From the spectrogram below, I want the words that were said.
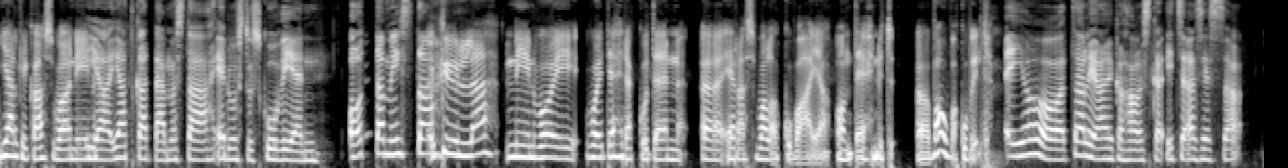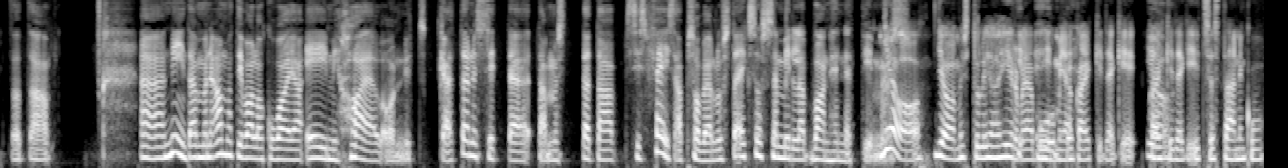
jälkikasvua. Niin... Ja jatkaa tämmöistä edustuskuvien ottamista. Kyllä, niin voi, voi tehdä kuten eräs valokuvaaja on tehnyt vauvakuville. Joo, tämä oli aika hauska. Itse asiassa tota, Ää, niin, tämmöinen ammattivalokuvaaja Amy Hael on nyt käyttänyt sitten tämmöistä, tätä siis FaceApp-sovellusta. Eikö se ole se, millä vanhennettiin myös? Joo, joo mistä tuli ihan hirveä buumi ja kaikki teki, kaikki teki itsestään niin kuin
